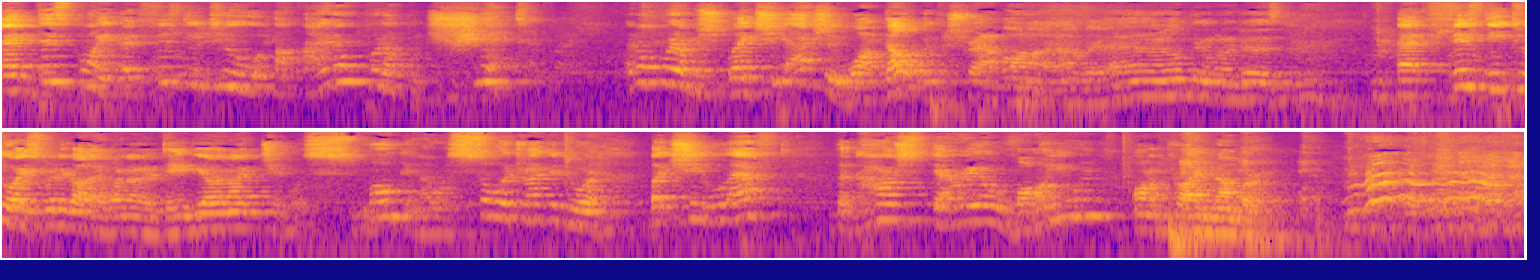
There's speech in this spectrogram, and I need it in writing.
at this point, at 52, I I don't put up with shit. I don't with shit. Like, she actually walked out with the strap on. And I was like, I don't think I'm going to do this. At 52, I swear to God, I went on a date the other night. Chick was smoking. I was so attracted to her. But she left the car stereo volume on a prime number.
